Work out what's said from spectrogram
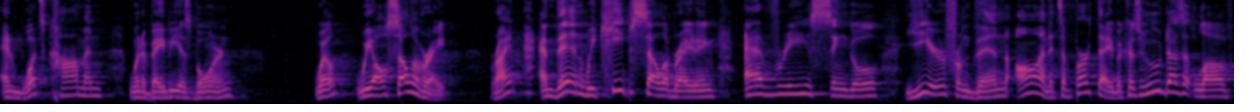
And what's common when a baby is born? Well, we all celebrate, right? And then we keep celebrating every single year from then on. It's a birthday because who doesn't love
